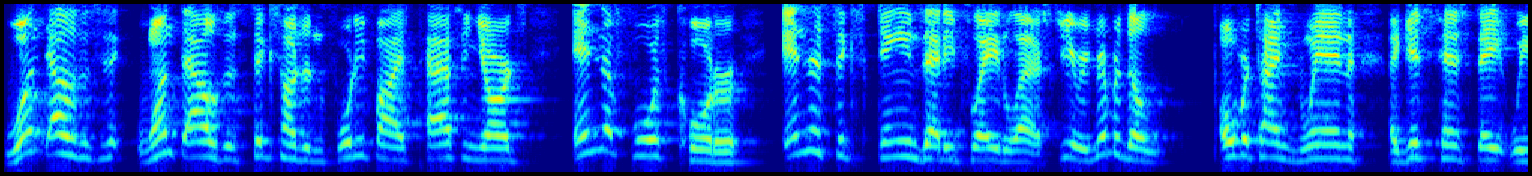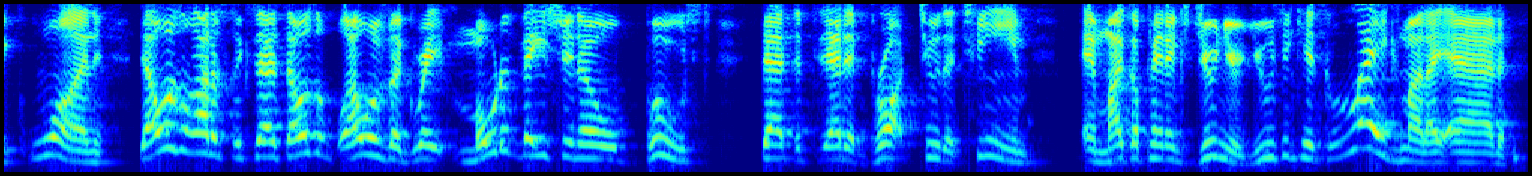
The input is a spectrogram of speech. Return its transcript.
1,645 passing yards in the fourth quarter in the six games that he played last year. Remember the overtime win against Penn State week one? That was a lot of success. That was a, that was a great motivational boost that, the, that it brought to the team. And Michael Penix Jr. using his legs, might I add,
